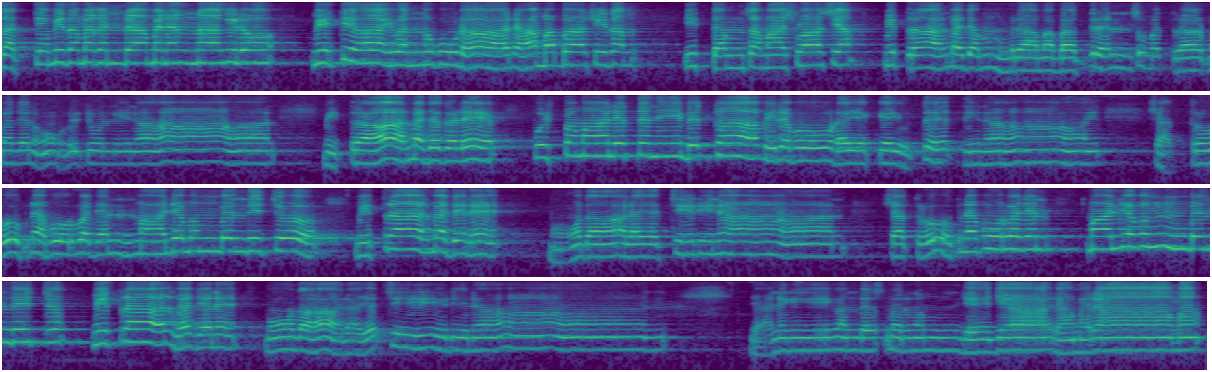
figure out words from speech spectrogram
സത്യമിത മകൻ രാമനെന്നാകിലോ മിഥ്യയായി വന്നുകൂടാ രാമഭാഷിതം. ഇത്തം സമാശ്വാസ്യ മിത്രാത്മജം രാമഭദ്രൻ സുമിത്രാത്മജനോട് ചൊല്ലിനാൻ. മിത്രാത്മജകളെ പുഷ്പമാലത്ത നീ ബത്വാ വിരവോടയക്കയുദ്ധത്തിനായി ശത്രുഘ്നപൂർവജൻ ബന്ധിച്ചു മിത്രാത്മജനെ മോദാലയച്ചിടിനാൻ. ശത്രുഘ്നപൂർവജൻ മാല്യവും ബന്ധിച്ചു മിത്രാത്മജനെ മോദാലയച്ചിടിനാൻ. ജാനകീകന്ധസ്മരണം ജയ ജയ രാമ രാമ.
